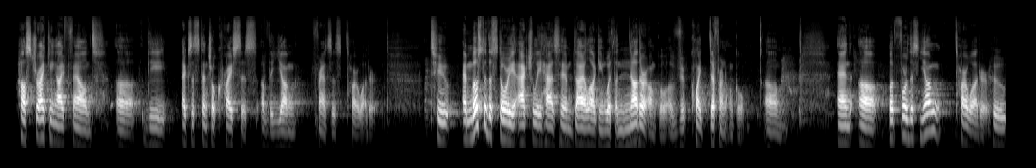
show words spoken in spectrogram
how striking I found uh, the existential crisis of the young Francis Tarwater. To, and most of the story actually has him dialoguing with another uncle, a v- quite different uncle. Um, and, uh, but for this young Tarwater, who,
